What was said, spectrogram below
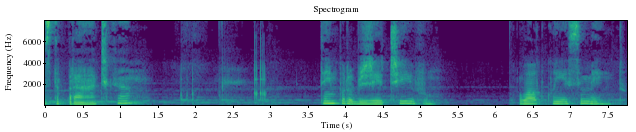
Esta prática tem por objetivo o autoconhecimento.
